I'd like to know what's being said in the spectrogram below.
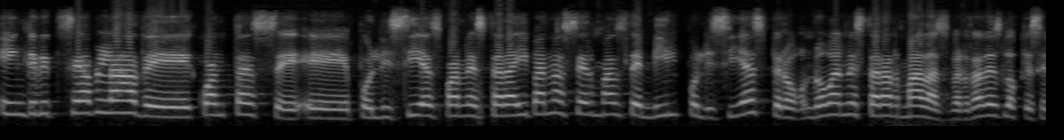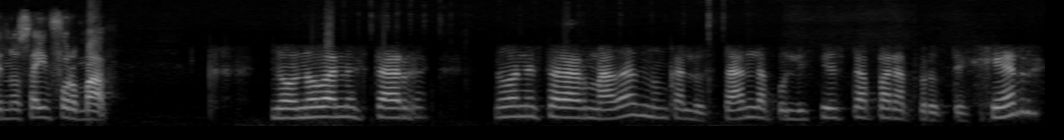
Ingrid, se habla de cuántas eh, eh, policías van a estar ahí. Van a ser más de mil policías, pero no van a estar armadas, ¿verdad? Es lo que se nos ha informado. No, no van a estar, no van a estar armadas, nunca lo están. La policía está para proteger,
